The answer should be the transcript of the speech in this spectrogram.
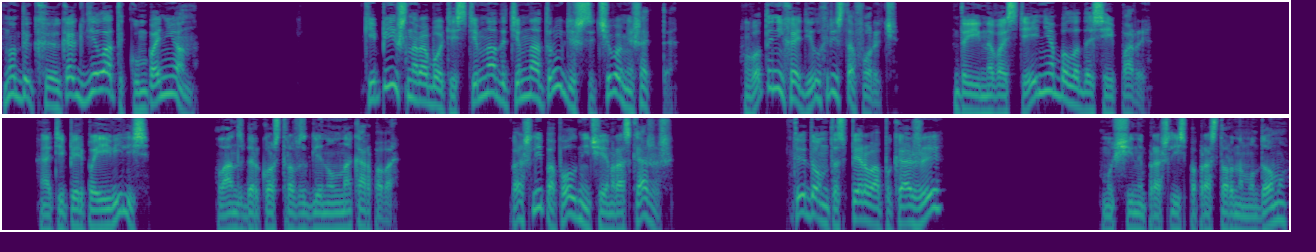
«Ну, дык, как дела ты, компаньон?» «Кипишь на работе, с темна до темна трудишься, чего мешать-то?» Вот и не ходил Христофорыч. Да и новостей не было до сей поры. А теперь появились? Ландсберг остро взглянул на Карпова. Пошли пополничаем, расскажешь? Ты дом-то сперва покажи. Мужчины прошлись по просторному дому,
